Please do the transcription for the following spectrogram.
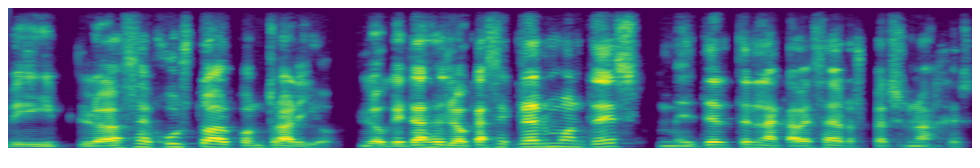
Y lo hace justo al contrario. Lo que, te hace, lo que hace Claremont es meterte en la cabeza de los personajes.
